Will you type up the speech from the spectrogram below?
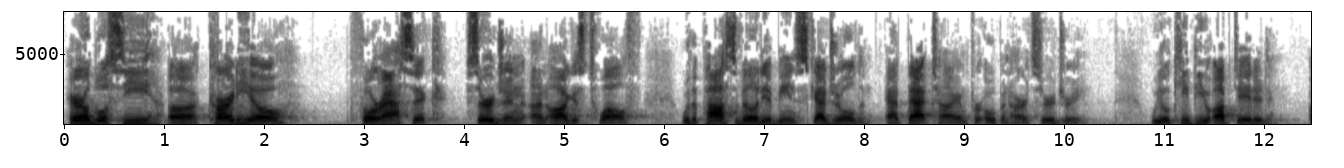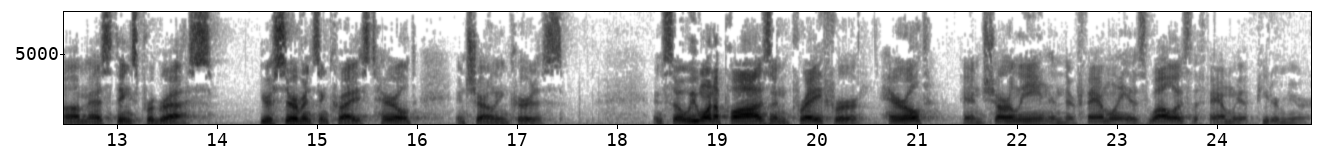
Harold will see a cardiothoracic surgeon on August 12th with a possibility of being scheduled at that time for open heart surgery. We will keep you updated um, as things progress. Your servants in Christ, Harold and Charlene Curtis. And so we want to pause and pray for Harold and Charlene and their family, as well as the family of Peter Muir.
